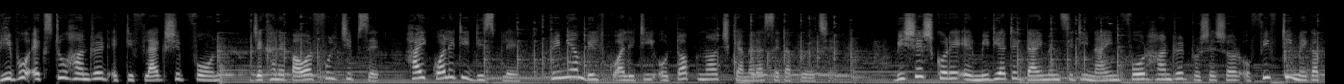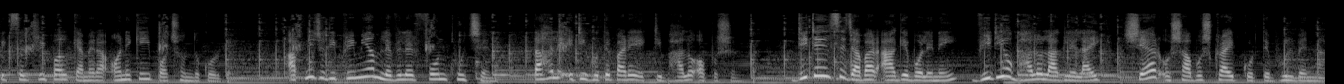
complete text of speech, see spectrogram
ভিভো এক্স টু হান্ড্রেড একটি ফ্ল্যাগশিপ ফোন যেখানে powerful chipset high quality display premium build quality ও টপ নচ ক্যামেরা সেটআপ রয়েছে। বিশেষ করে এর MediaTek Dimensity nine four hundred processor ও ফিফটি মেগাপিক্সেল ট্রিপল ক্যামেরা অনেকেই পছন্দ করবে। আপনি যদি প্রিমিয়াম লেভেলের ফোন খুঁজছেন, তাহলে এটি হতে পারে একটি ভালো অপশন ডিটেইলসে যাবার আগে বলে নেই, ভিডিও ভালো লাগলে লাইক শেয়ার ও সাবস্ক্রাইব করতে ভুলবেন না।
